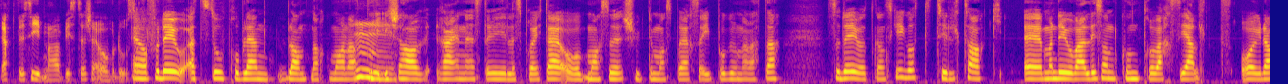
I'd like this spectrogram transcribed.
rett ved siden av hvis det skjer overdose. Ja, for det er jo et stort problem blant narkomane at de Mm. ikke har rene, sterile sprøyter, og masse sjukdommer sprer seg pga. dette. Så det er jo et ganske godt tiltak, eh, men det er jo veldig sånn kontroversielt òg, da.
